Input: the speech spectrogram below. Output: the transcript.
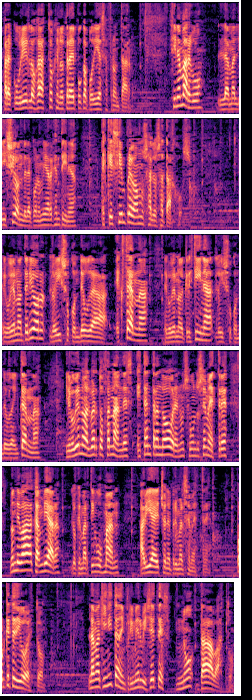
para cubrir los gastos que en otra época podías afrontar. Sin embargo, la maldición de la economía argentina es que siempre vamos a los atajos. El gobierno anterior lo hizo con deuda externa, el gobierno de Cristina lo hizo con deuda interna, y el gobierno de Alberto Fernández está entrando ahora en un segundo semestre donde va a cambiar lo que Martín Guzmán había hecho en el primer semestre. ¿Por qué te digo esto? La maquinita de imprimir billetes no da abasto.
